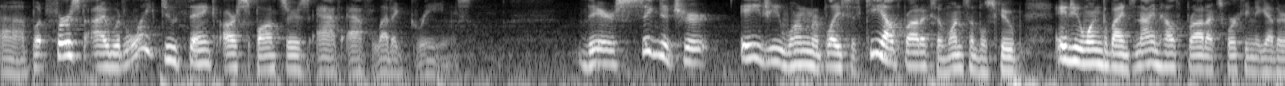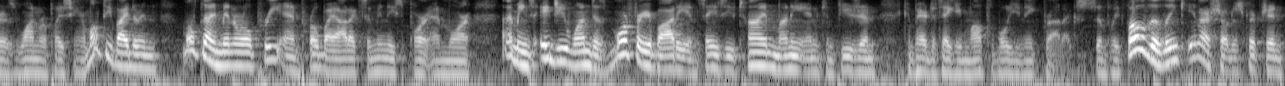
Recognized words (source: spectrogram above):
Uh, but first, I would like to thank our sponsors at Athletic Greens. Their signature AG1 replaces key health products in one simple scoop. AG1 combines nine health products working together as one, replacing your multivitamin, multi-mineral, pre and probiotics, immunity support, and more. That means AG1 does more for your body and saves you time, money, and confusion compared to taking multiple unique products. Simply follow the link in our show description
